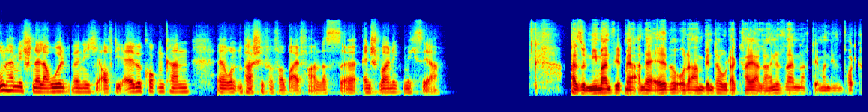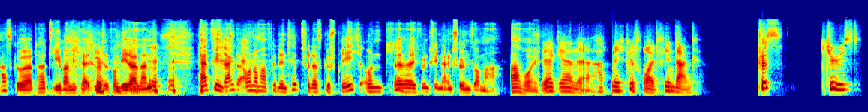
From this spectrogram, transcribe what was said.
unheimlich schnell erholt, wenn ich auf die Elbe gucken kann äh, und ein paar Schiffe vorbeifahren. Das äh, entschleunigt mich sehr. Also niemand wird mehr an der Elbe oder am Winterhuder Kai alleine sein, nachdem man diesen Podcast gehört hat. Lieber Michael Dietl vom Lederland. Herzlichen Dank auch nochmal für den Tipp, für das Gespräch und äh, ich wünsche Ihnen einen schönen Sommer. Ahoi. Sehr gerne. Hat mich gefreut. Vielen Dank. Tschüss. Tschüss.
